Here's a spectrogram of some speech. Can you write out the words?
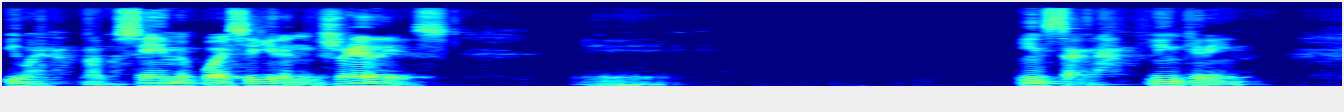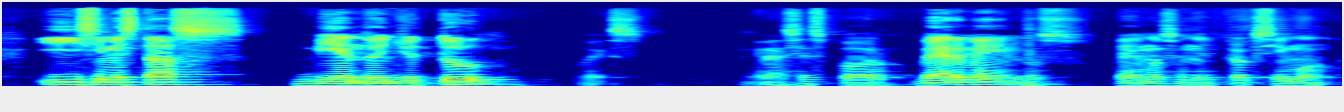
Y bueno, no lo sé, me puedes seguir en mis redes. Eh, Instagram, LinkedIn. Y si me estás viendo en YouTube, pues gracias por verme. Nos vemos en el próximo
